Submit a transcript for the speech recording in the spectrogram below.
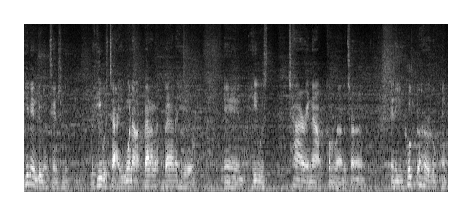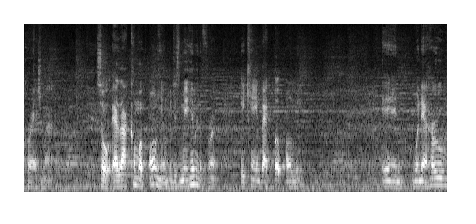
He didn't do it intentionally, but he was tired. He went out bad out, of hill, and he was tiring out coming around the turn, and he hooked the hurdle and crashed mine. So as I come up on him, it just me and him in the front, it came back up on me. And when that hurdle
